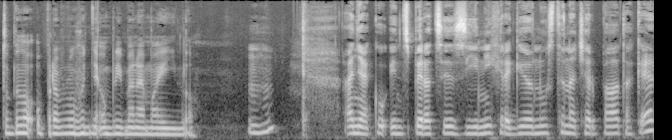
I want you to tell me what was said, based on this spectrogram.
to bylo opravdu hodně oblíbené moje jídlo. Mm-hmm. A nějakou inspiraci z jiných regionů jste načerpala také?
